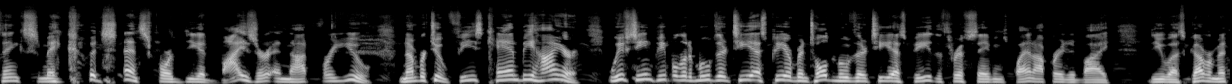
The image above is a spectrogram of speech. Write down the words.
thinks make good sense for the advisor and not for you. Number two, fees can be higher. We've seen people that have moved their TSP or been told to move their TSP, the thrift savings plan operated by the U.S. government,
